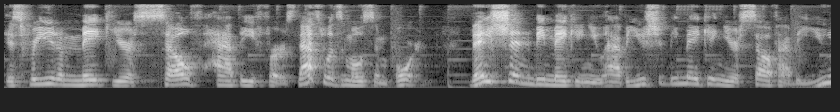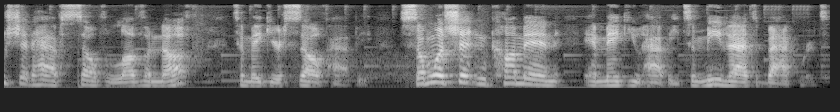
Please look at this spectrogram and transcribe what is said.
is for you to make yourself happy first. That's what's most important. They shouldn't be making you happy. You should be making yourself happy. You should have self love enough to make yourself happy. Someone shouldn't come in and make you happy. To me, that's backwards.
